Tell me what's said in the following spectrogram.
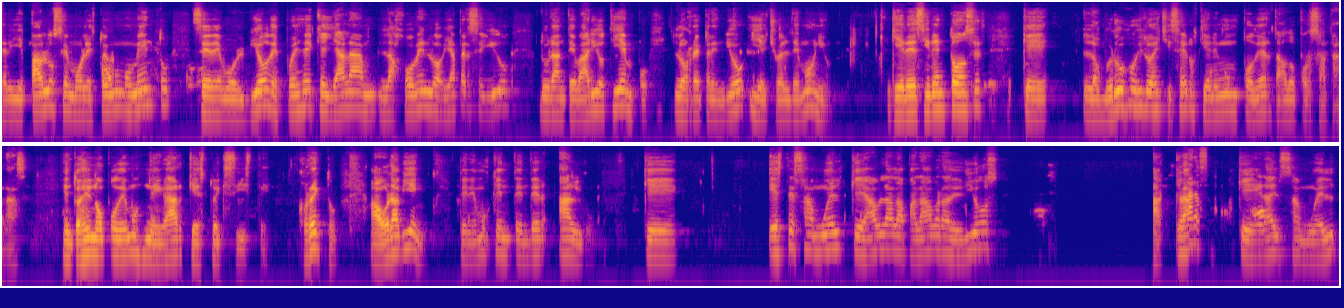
Y Pablo se molestó en un momento, se devolvió después de que ya la, la joven lo había perseguido durante varios tiempos, lo reprendió y echó el demonio. Quiere decir entonces que los brujos y los hechiceros tienen un poder dado por Satanás. Entonces no podemos negar que esto existe. ¿Correcto? Ahora bien, tenemos que entender algo, que este Samuel que habla la palabra de Dios, aclara que era el Samuel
